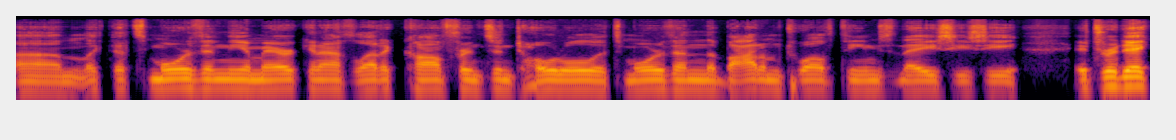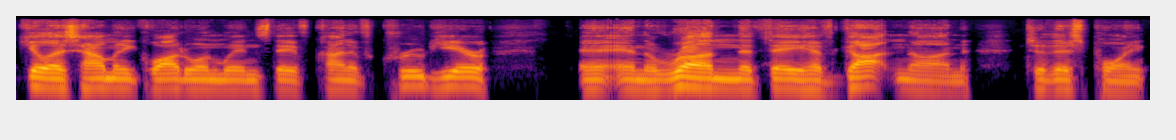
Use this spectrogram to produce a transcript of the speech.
um, like that's more than the American Athletic Conference in total. It's more than the bottom 12 teams in the ACC. It's ridiculous how many quad one wins they've kind of accrued here and, and the run that they have gotten on to this point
